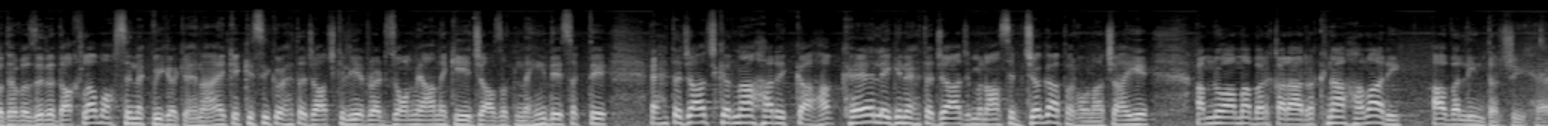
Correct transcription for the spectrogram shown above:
उधर वज़ीर दाखिला मोहसिन नकवी का कहना है कि किसी को एहतजाज के लिए रेड जोन में आने की इजाज़त नहीं दे सकते। एहतजाज करना हर एक का हक है, लेकिन एहतजाज मुनासिब जगह पर होना चाहिए। अमन अमा बरकरार रखना हमारी अवलिन तरजीह है।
